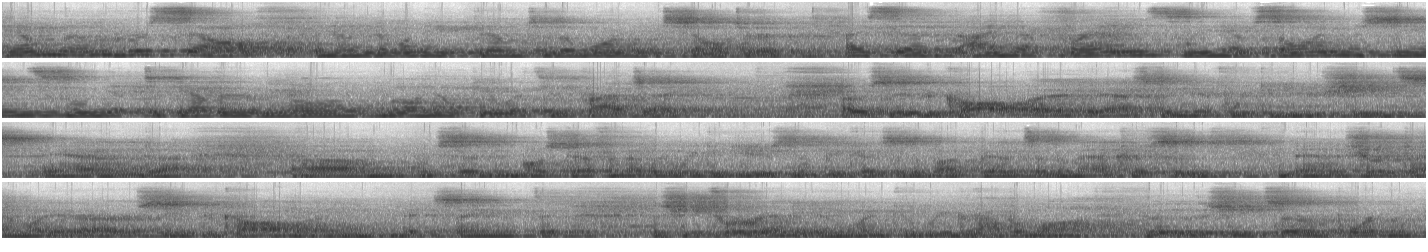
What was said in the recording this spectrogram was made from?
hem them herself and donate them to the warming shelter. I said, I have friends, we have sewing machines, we'll get together and we'll, we'll help you with your project. I received a call asking if we could use sheets, and uh, um, we said most definitely we could use them because of the bunk beds and the mattresses. And a short time later, I received a call and saying that the, the sheets were ready and when could we drop them off. The, the sheets are important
